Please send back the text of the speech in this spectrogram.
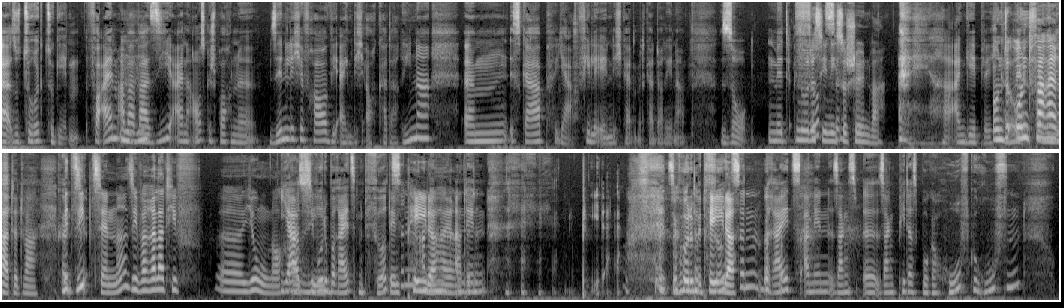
also zurückzugeben. Vor allem aber mhm. war sie eine ausgesprochene sinnliche Frau, wie eigentlich auch Katharina. Ähm, es gab ja viele Ähnlichkeiten mit Katharina. So, mit Nur, 14, dass sie nicht so schön war. ja, angeblich. Und, wir, und verheiratet nicht, war. Mit 17, ne? Sie war relativ äh, jung noch. Ja, also sie wurde bereits mit 14 den Peder heiratete. Peter. Sie wurde mit 14 bereits an den St. Äh, St. Petersburger Hof gerufen,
